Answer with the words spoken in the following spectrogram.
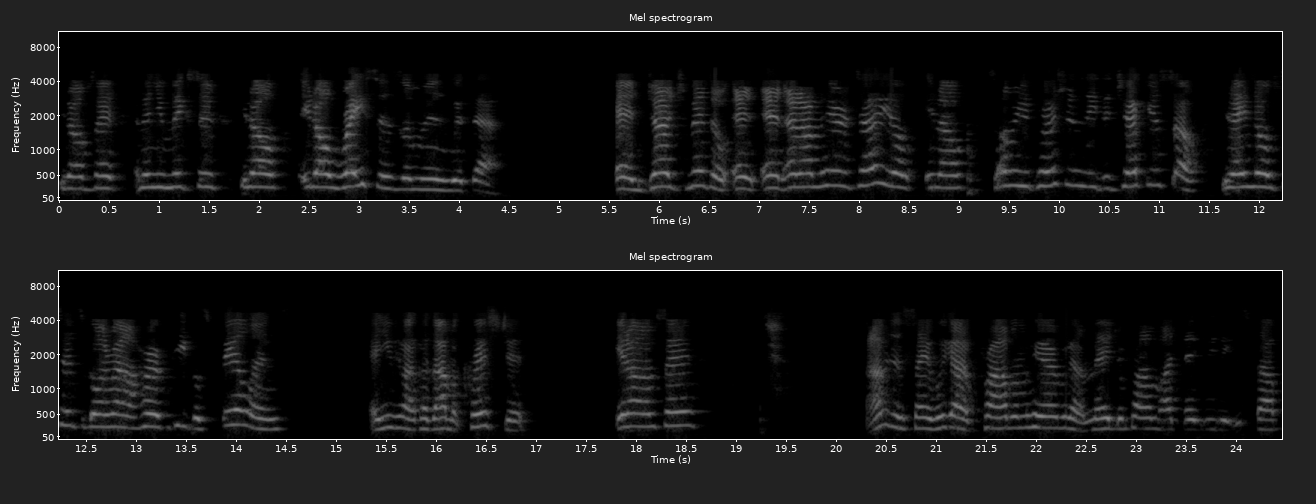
You know what I'm saying? And then you mix in, you know, you know, racism in with that and judgmental. And, and, and I'm here to tell you, you know, some of you Christians need to check yourself. You ain't no sense going around hurting people's feelings. And you, because I'm a Christian, you know what I'm saying? I'm just saying we got a problem here. We got a major problem. I think we need to stop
